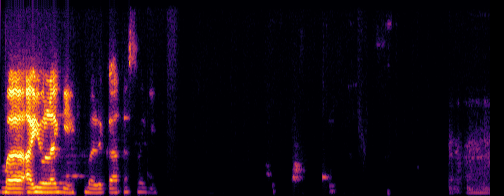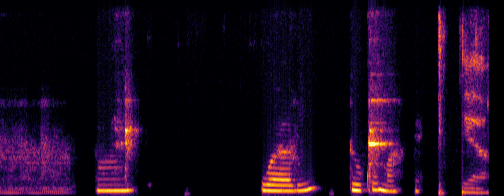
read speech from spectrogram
Mbak Ayu lagi, balik ke atas lagi. Hmm. Wali dukuma. Eh, Ya.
